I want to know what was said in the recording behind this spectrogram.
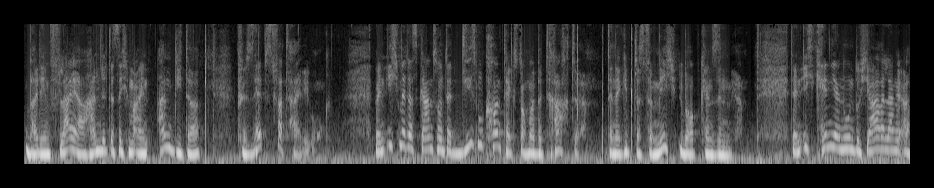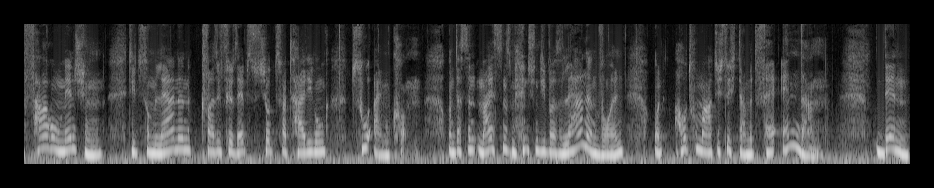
bei dem Flyer handelt es sich um einen Anbieter für Selbstverteidigung. Wenn ich mir das Ganze unter diesem Kontext nochmal betrachte, dann ergibt das für mich überhaupt keinen Sinn mehr. Denn ich kenne ja nun durch jahrelange Erfahrung Menschen, die zum Lernen quasi für Selbstschutzverteidigung zu einem kommen. Und das sind meistens Menschen, die was lernen wollen und automatisch sich damit verändern. Denn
